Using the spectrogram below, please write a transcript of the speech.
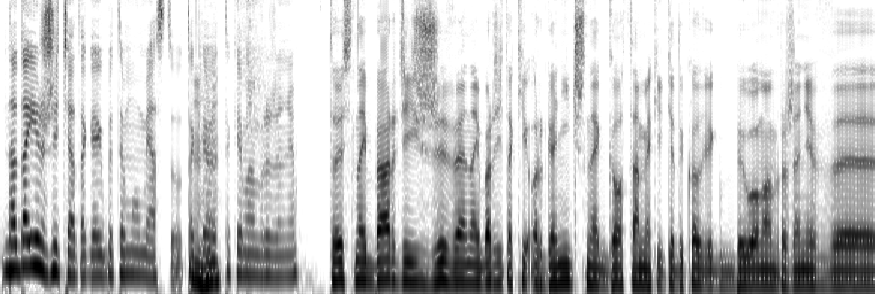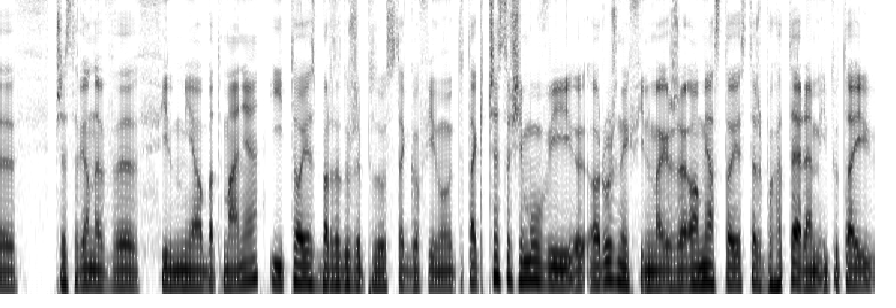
nadaje życia tak jakby temu miastu. Takie, mhm. takie mam wrażenie to jest najbardziej żywe, najbardziej takie organiczne Gotham, jakie kiedykolwiek było, mam wrażenie, w, przedstawione w filmie o Batmanie i to jest bardzo duży plus tego filmu. To tak często się mówi o różnych filmach, że o miasto jest też bohaterem i tutaj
